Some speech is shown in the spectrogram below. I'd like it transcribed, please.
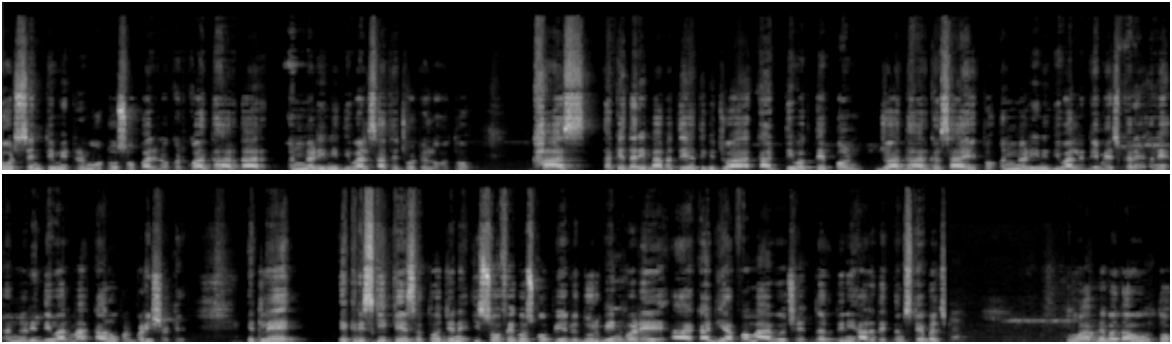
દોઢ સેન્ટીમીટર મોટો સોપારીનો કટકો આ ધારદાર અન્નળીની દિવાલ સાથે ચોટેલો હતો. ખાસ તકેદારી બાબત એ હતી કે જો આ કાઢતી વખતે પણ જો આ ધાર ઘસાય તો અન્નળીની દિવાલને ડેમેજ કરે અને અન્નળીની દિવાલમાં કાણું પણ પડી શકે. એટલે એક રિસ્કી કેસ હતો જેને ઇસોફેગોસ્કોપી એટલે દૂરબીન વડે આ કાઢી આપવામાં આવ્યો છે. દર્દીની હાલત એકદમ સ્ટેબલ છે. હું આપને બતાવું તો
